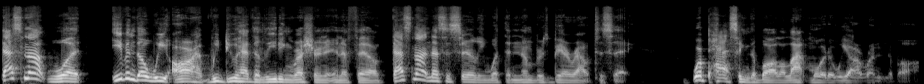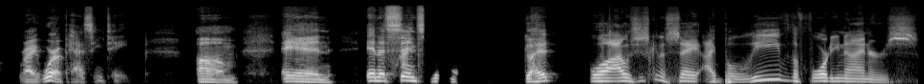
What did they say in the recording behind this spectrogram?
that's not what even though we are, we do have the leading rusher in the NFL, that's not necessarily what the numbers bear out to say. We're passing the ball a lot more than we are running the ball, right? We're a passing team. Um, and in a sense, go ahead. Well, I was just going to say, I believe the 49ers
